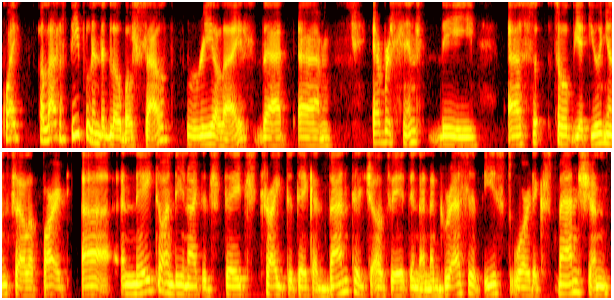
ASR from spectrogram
quite a lot of people in the global south realize that um, ever since the uh, Soviet Union fell apart, uh, NATO and the United States tried to take advantage of it in an aggressive eastward expansion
